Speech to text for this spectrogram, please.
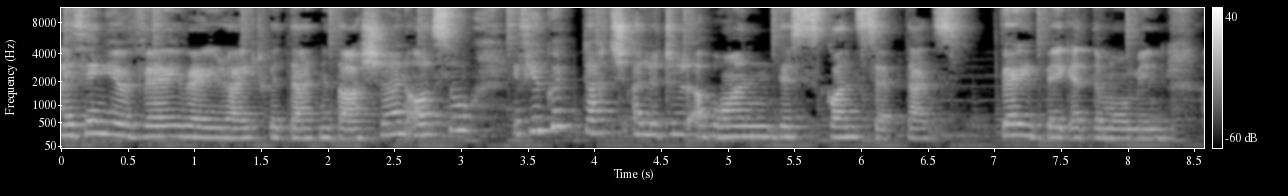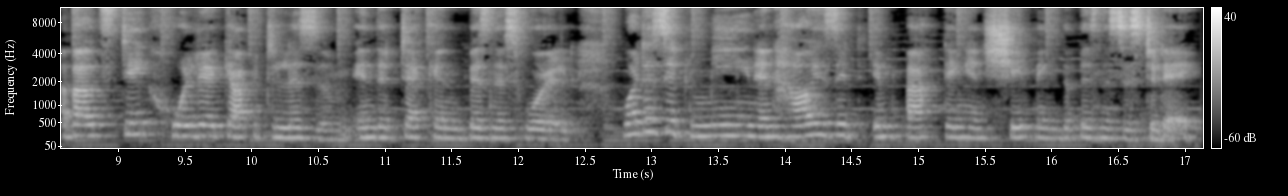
I think you're very, very right with that, Natasha. And also, if you could touch a little upon this concept that's very big at the moment about stakeholder capitalism in the tech and business world. What does it mean and how is it impacting and shaping the businesses today?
